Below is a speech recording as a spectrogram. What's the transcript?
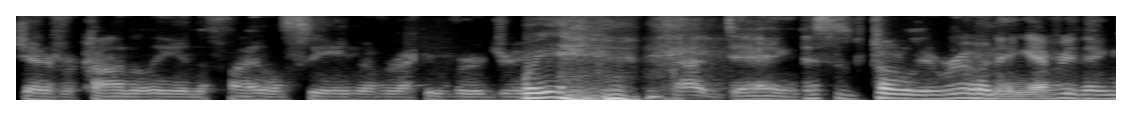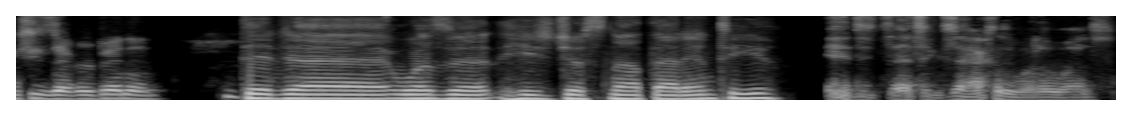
Jennifer Connelly in the final scene of Requiem for a Dream. Wait, God dang, this is totally ruining everything she's ever been in. did uh, was it? He's just not that into you. It, that's exactly what it was.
